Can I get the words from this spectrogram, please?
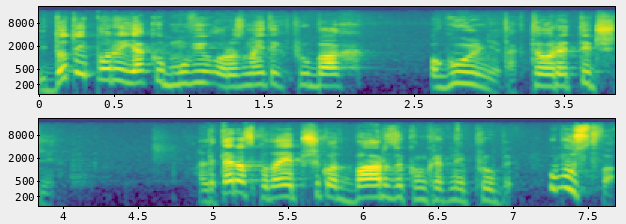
I do tej pory Jakub mówił o rozmaitych próbach ogólnie, tak teoretycznie. Ale teraz podaje przykład bardzo konkretnej próby ubóstwa,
